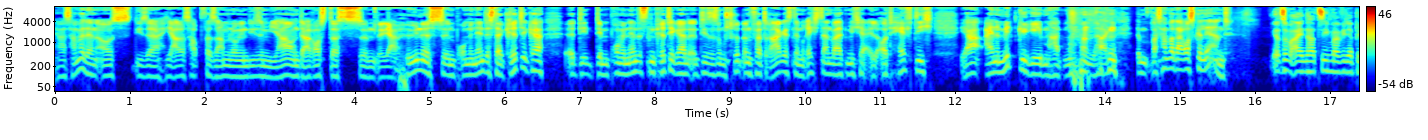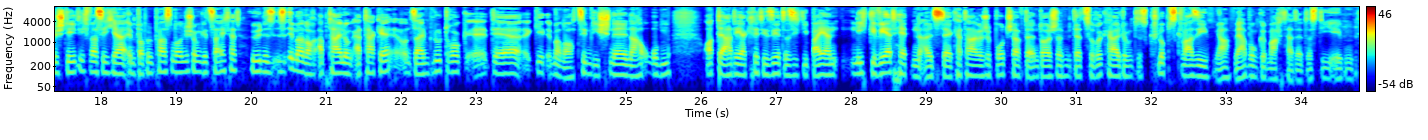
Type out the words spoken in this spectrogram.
Ja, was haben wir denn aus dieser Jahreshauptversammlung in diesem Jahr und daraus, dass ähm, ja Hönes, ein prominentester Kritiker, äh, dem prominentesten Kritiker dieses umstrittenen Vertrages, dem Rechtsanwalt Michael Ott, heftig ja eine mitgegeben hat, muss man sagen. Ähm, was haben wir daraus gelernt? Ja, zum einen hat sich mal wieder bestätigt, was sich ja im Doppelpass neulich schon gezeigt hat. Hönes ist immer noch Abteilung Attacke und sein Blutdruck, äh, der geht immer noch ziemlich schnell nach oben. Ott, der hatte ja kritisiert, dass sich die Bayern nicht gewehrt hätten, als der katarische Botschafter in Deutschland mit der Zurückhaltung des Clubs quasi ja Werbung gemacht hatte, dass die eben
